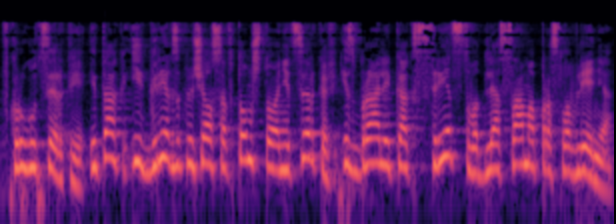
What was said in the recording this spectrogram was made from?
в кругу церкви. Итак, их грех заключался в том, что они церковь избрали как средство для самопрославления.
